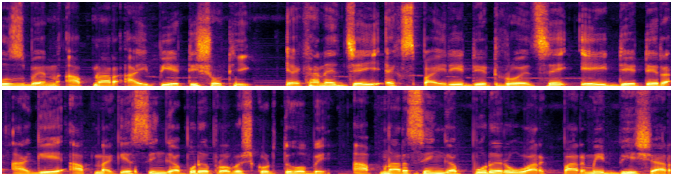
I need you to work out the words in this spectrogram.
বুঝবেন আপনার আইপিএটি সঠিক। এখানে যেই এক্সপায়ারি ডেট রয়েছে, এই ডেটের আগে আপনাকে সিঙ্গাপুরে প্রবেশ করতে হবে। আপনার সিঙ্গাপুরের ওয়ার্ক পারমিট ভিসার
